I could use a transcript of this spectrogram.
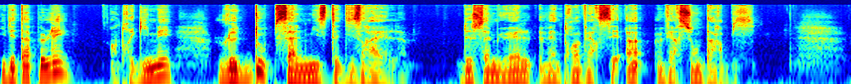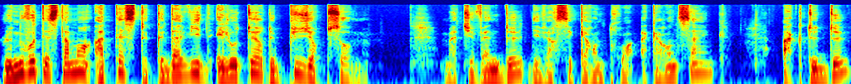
Il est appelé, entre guillemets, le doux psalmiste d'Israël. De Samuel 23 verset 1 version Darby. Le Nouveau Testament atteste que David est l'auteur de plusieurs psaumes. Matthieu 22 des versets 43 à 45, Acte 2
